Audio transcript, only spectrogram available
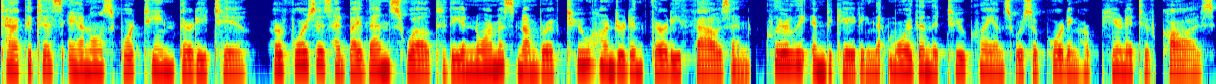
Tacitus Annals 1432 her forces had by then swelled to the enormous number of 230,000, clearly indicating that more than the two clans were supporting her punitive cause.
